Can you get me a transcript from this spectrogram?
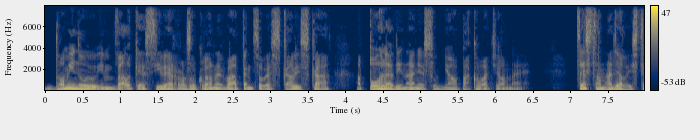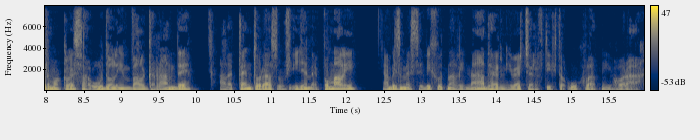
Dominujú im veľké sivé rozoklané vápencové skaliská a pohľady na ne sú neopakovateľné. Cesta naďalej strmo klesa údolím Val Grande, ale tento raz už ideme pomaly, aby sme si vychutnali nádherný večer v týchto úchvatných horách.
